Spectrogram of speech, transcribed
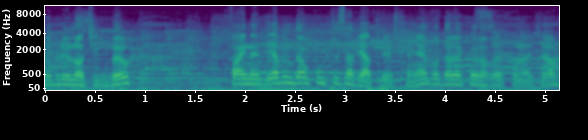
Dobry locik był. Fajny, ja bym dał punkty za wiatr jeszcze, nie? Bo daleko rower poleciał.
